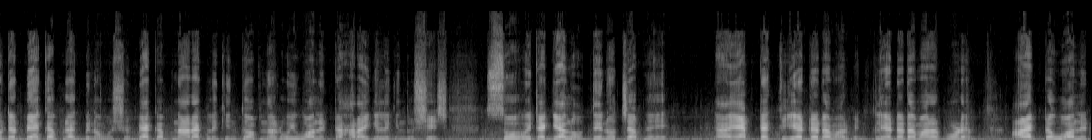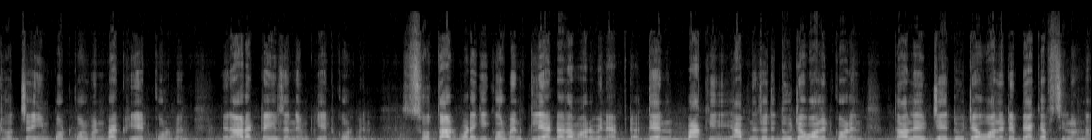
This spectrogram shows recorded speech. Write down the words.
ওইটার ব্যাকআপ রাখবেন অবশ্যই। ব্যাকআপ না রাখলে কিন্তু আপনার ওই ওয়ালেটটা হারাই গেলে কিন্তু শেষ। সো ওইটা গেল। দেন হচ্ছে আপনি অ্যাপটা ক্লিয়ার ডাটা মারবেন। ক্লিয়ার ডাটা মারার পরে আরেকটা ওয়ালেট হচ্ছে ইম্পোর্ট করবেন বা ক্রিয়েট করবেন। দেন আরেকটা ইউজার নেম ক্রিয়েট করবেন। সো তারপরে কি করবেন? ক্লিয়ার ডাটা মারবেন অ্যাপটা দেন বাকি আপনি যদি দুইটা ওয়ালেট করেন, তাহলে যে দুইটা ওয়ালেটে ব্যাকআপ ছিল না,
